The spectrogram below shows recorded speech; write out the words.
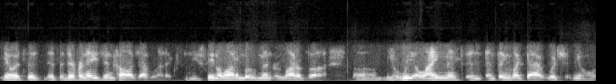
you know it's a it's a different age in college athletics, and you've seen a lot of movement, a lot of uh, um, you know realignment and, and things like that, which you know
